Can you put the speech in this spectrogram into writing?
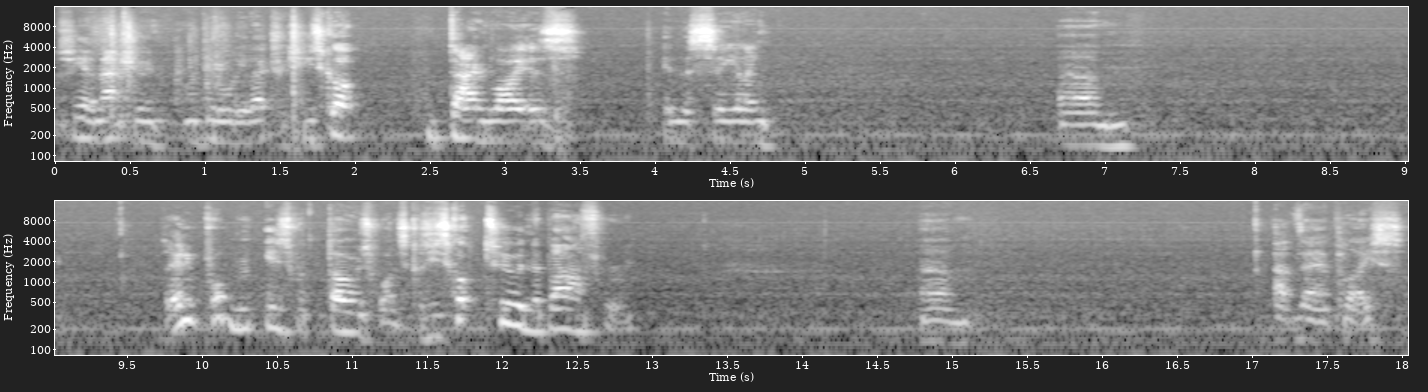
so yeah, naturally, I did all the electrics. He's got downlighters in the ceiling. Um, the only problem is with those ones, because he's got two in the bathroom. Um, at their place.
